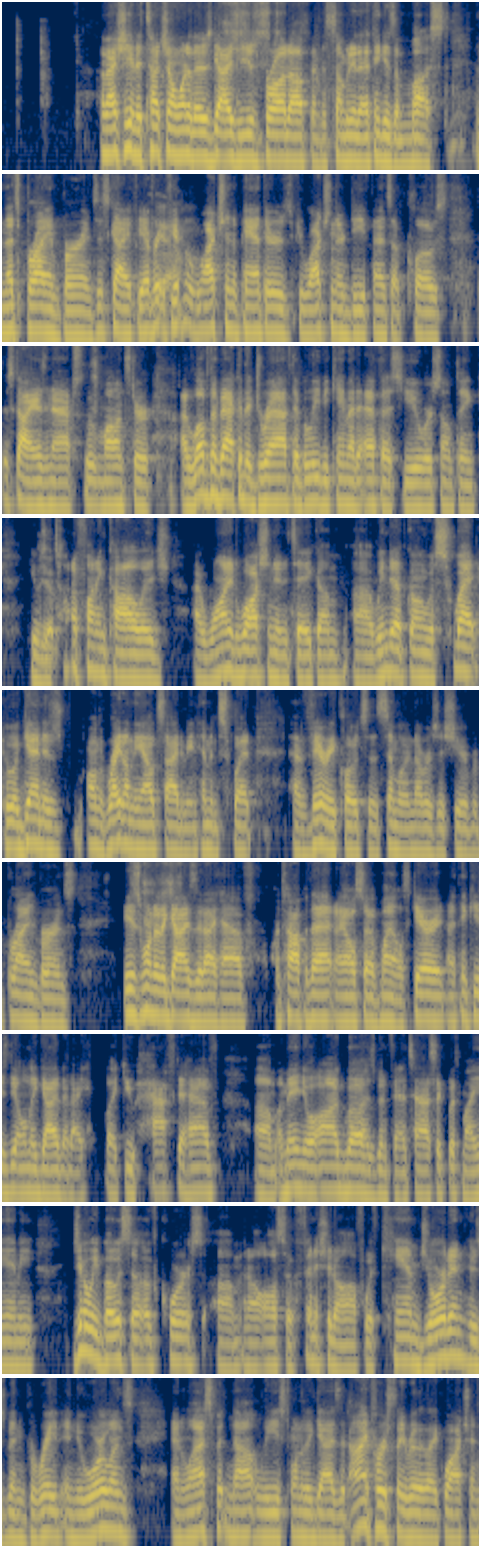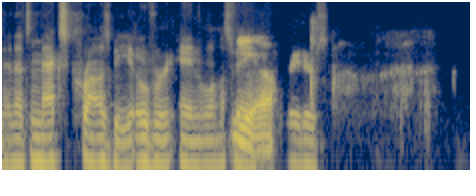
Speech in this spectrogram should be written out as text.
I'm actually going to touch on one of those guys you just brought up, and somebody that I think is a must, and that's Brian Burns. This guy, if you ever yeah. if you're ever watching the Panthers, if you're watching their defense up close, this guy is an absolute monster. I love the back of the draft. I believe he came out of FSU or something. He was yep. a ton of fun in college. I wanted Washington to take him. Uh, we ended up going with Sweat, who again is on the right on the outside. I mean, him and Sweat have very close to the similar numbers this year. But Brian Burns is one of the guys that I have. On top of that, I also have Myles Garrett. I think he's the only guy that I like. You have to have um, Emmanuel Ogbah has been fantastic with Miami. Joey Bosa, of course. Um, and I'll also finish it off with Cam Jordan, who's been great in New Orleans. And last but not least, one of the guys that I personally really like watching, and that's Maxx Crosby over in Las Vegas yeah. Raiders.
